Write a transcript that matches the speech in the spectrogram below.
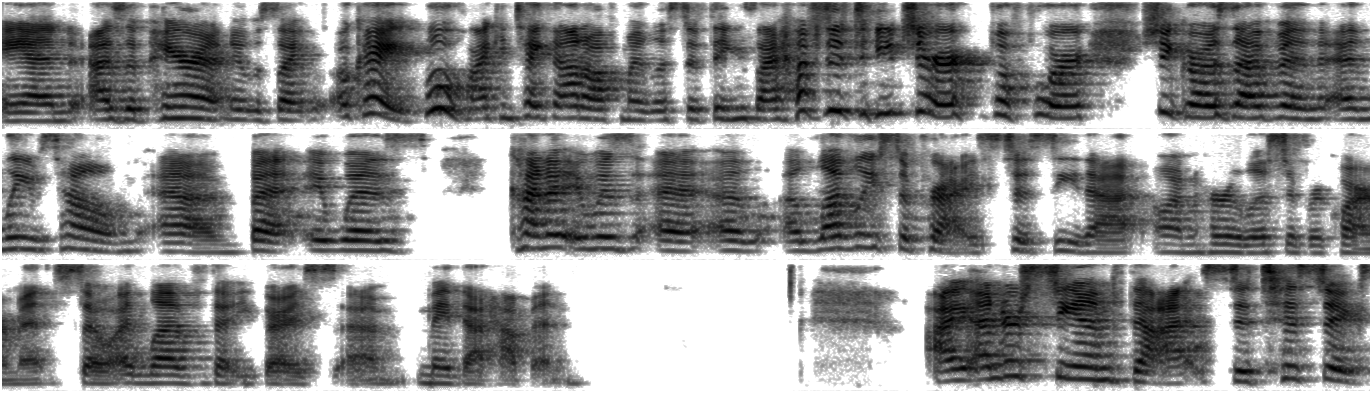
And as a parent, it was like, okay, whew, I can take that off my list of things I have to teach her before she grows up and, and leaves home. Um, but it was kind of, it was a, a, a, lovely surprise to see that on her list of requirements. So I love that you guys um, made that happen. I understand that statistics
